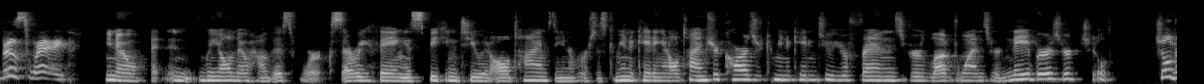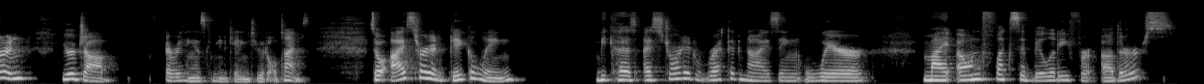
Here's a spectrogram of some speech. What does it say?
this way. You know, and we all know how this works. Everything is speaking to you at all times. The universe is communicating at all times. Your cards are communicating to your friends, your loved ones, your neighbors, your chil- children, your job everything is communicating to you at all times. So I started giggling because I started recognizing where my own flexibility for others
